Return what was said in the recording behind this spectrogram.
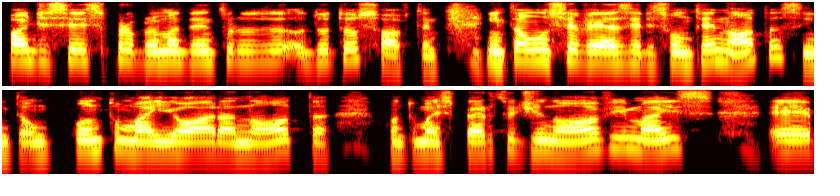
pode ser esse problema dentro do, do teu software. Então, os CVEs eles vão ter notas, então quanto maior a nota, quanto mais perto de 9, mais é,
